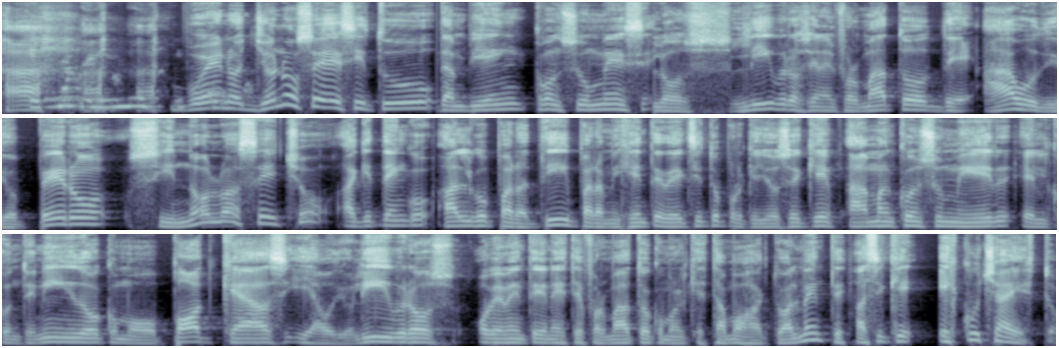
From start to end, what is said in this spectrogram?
bueno, yo no sé si tú también consumes los libros en el formato de audio, pero si no lo has hecho, aquí tengo algo para ti, para mi gente de éxito, porque yo sé que aman consumir el contenido como podcast y audiolibros, obviamente en este formato como el que estamos actualmente. Así que escucha esto.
